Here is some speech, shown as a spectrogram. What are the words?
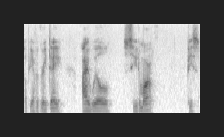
Hope you have a great day. I will see you tomorrow. Peace.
